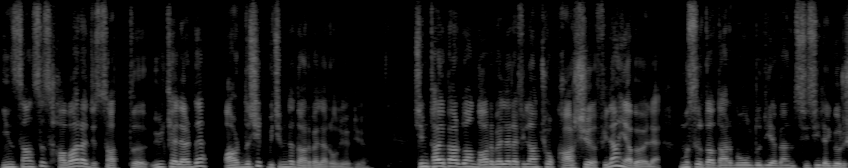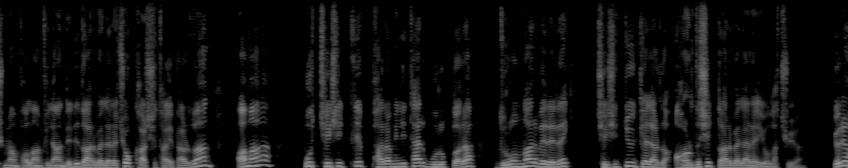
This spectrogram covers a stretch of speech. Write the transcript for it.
insansız hava aracı sattığı ülkelerde ardışık biçimde darbeler oluyor diyor. Şimdi Tayyip Erdoğan darbelere falan çok karşı falan ya böyle. Mısır'da darbe oldu diye ben Sisi ile görüşmem falan filan dedi. Darbelere çok karşı Tayyip Erdoğan ama bu çeşitli paramiliter gruplara dronlar vererek çeşitli ülkelerde ardışık darbelere yol açıyor. Görüyor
